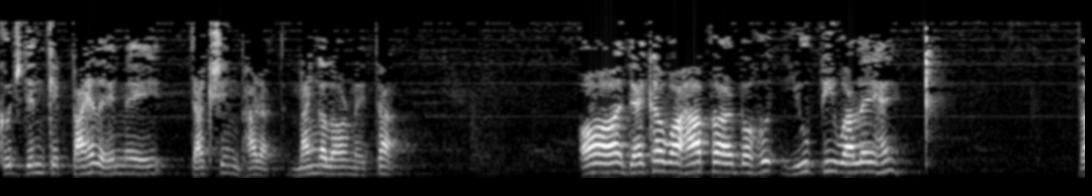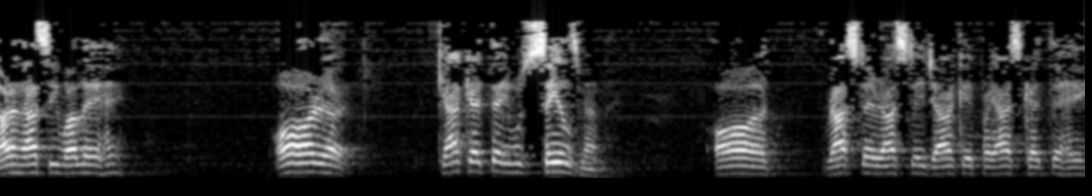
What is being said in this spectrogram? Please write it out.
कुछ दिन के पहले मैं दक्षिण भारत, मैंगलोर में था। और देखा वहाँ पर बहुत यूपी वाले हैं, वाराणसी वाले हैं। और क्या कहते हैं वो सेल्समैन और रास्ते रास्ते जाके प्रयास करते हैं,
